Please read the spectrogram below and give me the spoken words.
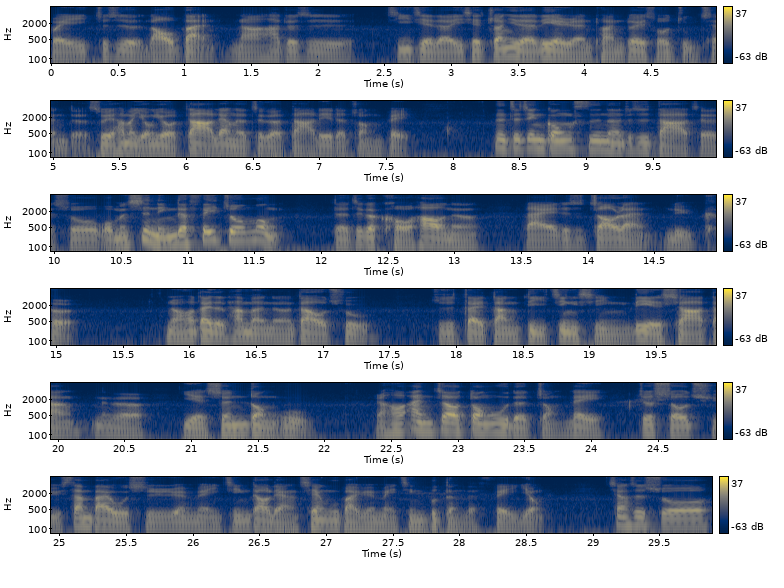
为就是老板，然后他就是集结了一些专业的猎人团队所组成的，所以他们拥有大量的这个打猎的装备。那这间公司呢，就是打着说“我们是您的非洲梦”的这个口号呢，来就是招揽旅客，然后带着他们呢到处就是在当地进行猎杀当那个野生动物，然后按照动物的种类就收取三百五十元美金到两千五百元美金不等的费用，像是说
